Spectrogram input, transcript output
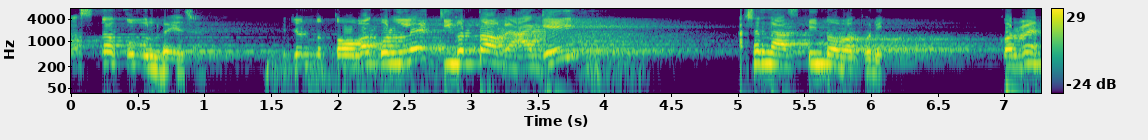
রাস্তা কবুল হয়ে যায়। এই জন্য তওবা করলে কি করতে হবে? আগেই আসেন না, আজকেই তওবা করি। করবেন?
